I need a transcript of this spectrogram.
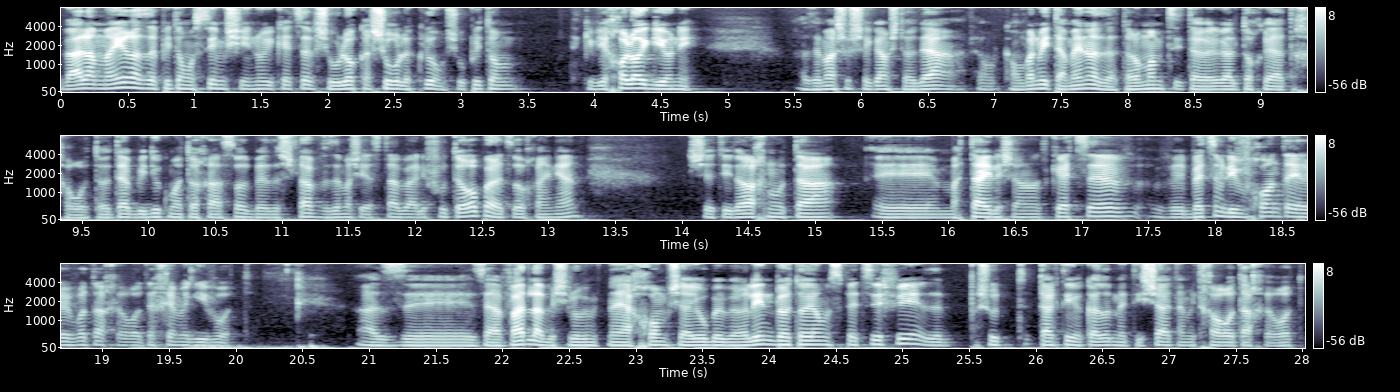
ועל המהיר הזה פתאום עושים שינוי קצב שהוא לא קשור לכלום, שהוא פתאום כביכול לא הגיוני. אז זה משהו שגם שאתה יודע, אתה כמובן מתאמן על זה, אתה לא ממציא את הגלגל תוך כדי התחרות, אתה יודע בדיוק מה אתה הולך לעשות באיזה שלב, וזה מה שהיא עשתה באליפות אירופה לצורך העניין, שתדרכנו אותה אה, מתי לשנות קצב, ובעצם לבחון את היריבות האחרות, איך הן מגיבות. אז uh, זה עבד לה בשילוב עם תנאי החום שהיו בברלין באותו יום ספציפי, זה פשוט טקטיקה כזאת מתישה את המתחרות האחרות.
